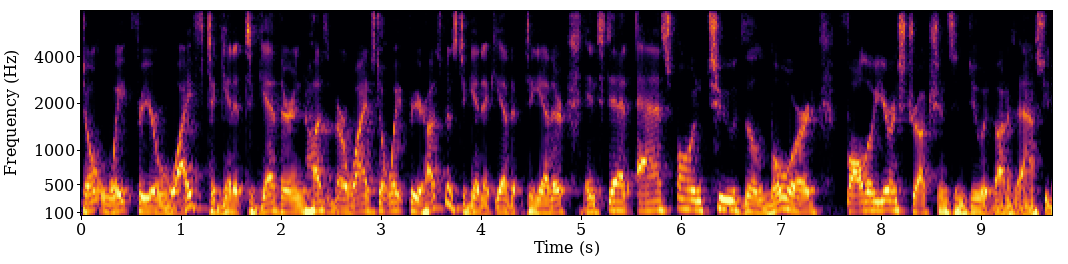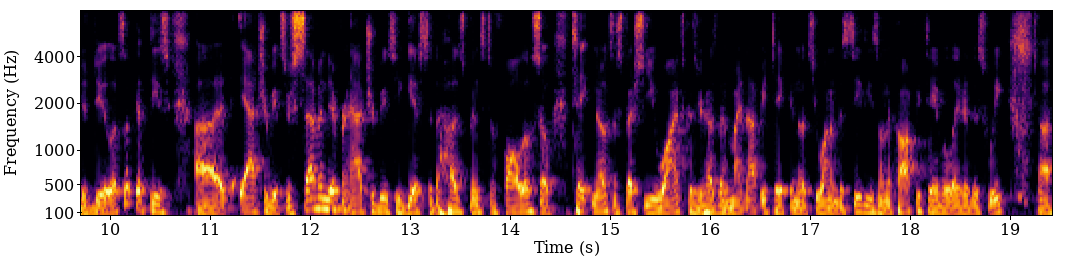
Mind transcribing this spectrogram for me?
Don't wait for your wife to get it together, and husband or wives, don't wait for your husbands to get it together. together. Instead, as unto the Lord, follow your instructions and do what God has asked you to do. Let's look at these uh, attributes. There's seven different attributes he gives to the husbands to follow. So take notes, especially you wives, because your husband might not be taking notes. You want him to see these on the coffee table later this week. Uh,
